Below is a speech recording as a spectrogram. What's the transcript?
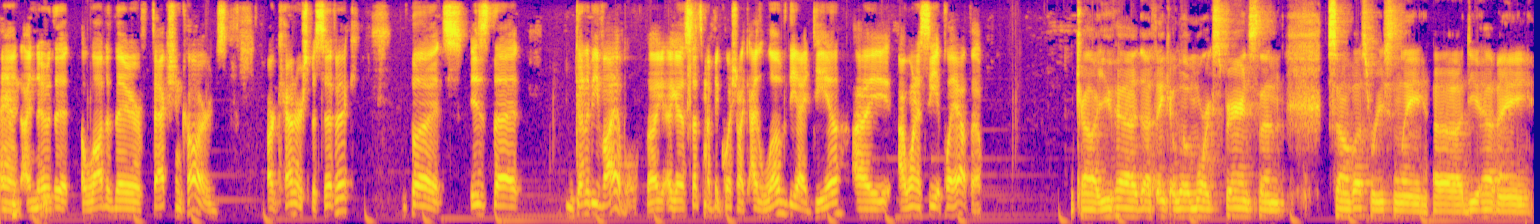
And I know that a lot of their faction cards are counter specific, but is that going to be viable? I, I, guess that's my big question. Like, I love the idea. I I want to see it play out though. Kyle, you've had I think a little more experience than some of us recently. Uh, do you have any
